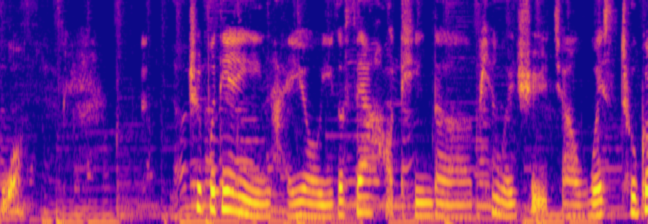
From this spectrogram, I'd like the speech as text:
我》。这部电影还有一个非常好听的片尾曲，叫《Ways to Go》。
